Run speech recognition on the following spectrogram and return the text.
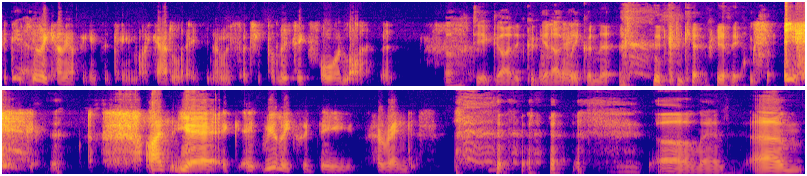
particularly yeah. coming up against a team like Adelaide, you know, with such a prolific forward line. But, oh dear God, it could get ugly, couldn't it? it could get really ugly. Yeah, I, yeah it, it really could be horrendous. oh man. Um,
